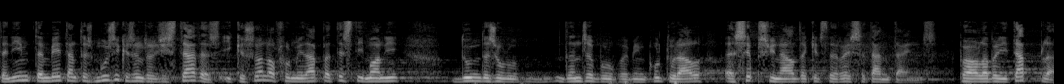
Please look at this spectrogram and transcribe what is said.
tenim també tantes músiques enregistrades i que són el formidable testimoni d'un desenvolupament cultural excepcional d'aquests darrers 70 anys. Però la veritable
